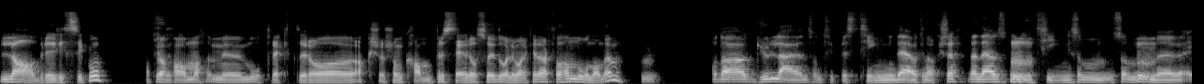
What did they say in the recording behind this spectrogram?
lavere risiko. At du absolutt. ha ma- med motvekter og aksjer som kan prestere også i dårlig marked. I hvert fall ha noen av dem. Og da gull er jo en sånn typisk ting, det er jo ikke en aksje, men det er en sånn Mm. ting som, som Mm. eh,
